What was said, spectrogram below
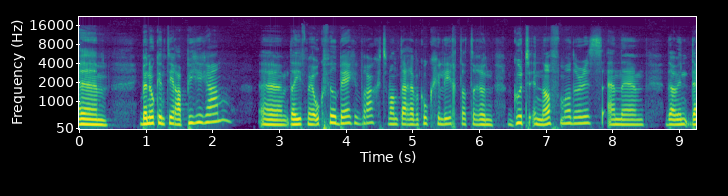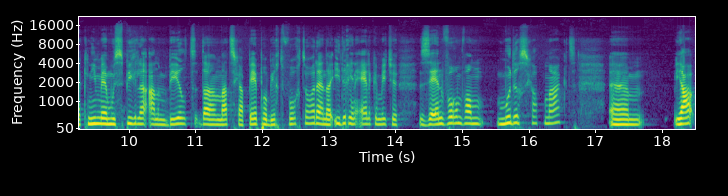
Um, ik ben ook in therapie gegaan. Uh, dat heeft mij ook veel bijgebracht, want daar heb ik ook geleerd dat er een good enough mother is. En uh, dat, dat, ik niet mij moest spiegelen aan een beeld dat een maatschappij probeert voor te houden. En dat iedereen eigenlijk een beetje zijn vorm van moederschap maakt. Um, ja,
